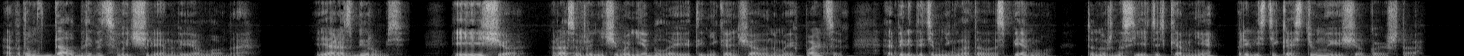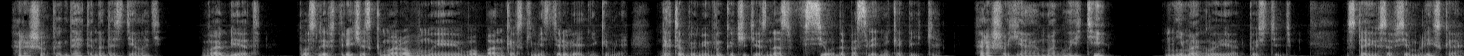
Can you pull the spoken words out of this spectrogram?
а потом вдалбливать свой член в ее лона. Я разберусь. И еще, раз уже ничего не было, и ты не кончала на моих пальцах, а перед этим не глотала сперму, то нужно съездить ко мне, привезти костюм и еще кое-что. Хорошо, когда это надо сделать? В обед, после встречи с Комаровым и его банковскими стервятниками, готовыми выкачать из нас все до последней копейки. Хорошо, я могу идти? Не могу ее отпустить. Стою совсем близко,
